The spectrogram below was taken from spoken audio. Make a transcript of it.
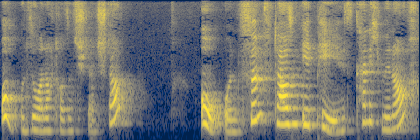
Oh, und sogar noch 1000 Sternstaub. Oh, und 5000 EP. Jetzt kann ich mir noch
